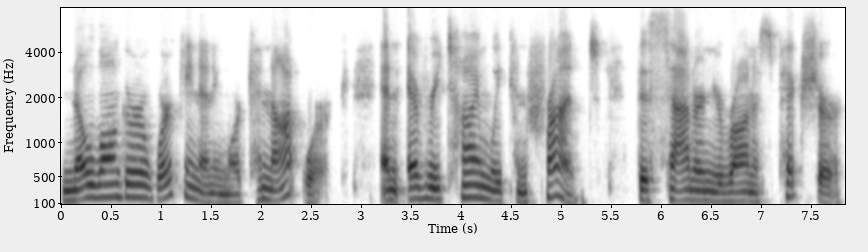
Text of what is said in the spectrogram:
no longer working anymore, cannot work. And every time we confront this Saturn Uranus picture,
